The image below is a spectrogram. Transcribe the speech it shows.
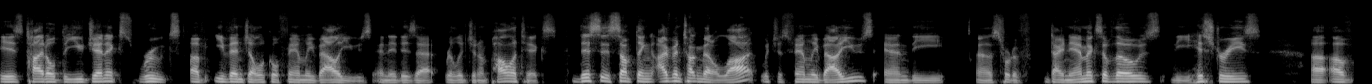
is titled The Eugenics Roots of Evangelical Family Values, and it is at Religion and Politics. This is something I've been talking about a lot, which is family values and the uh, sort of dynamics of those, the histories uh, of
